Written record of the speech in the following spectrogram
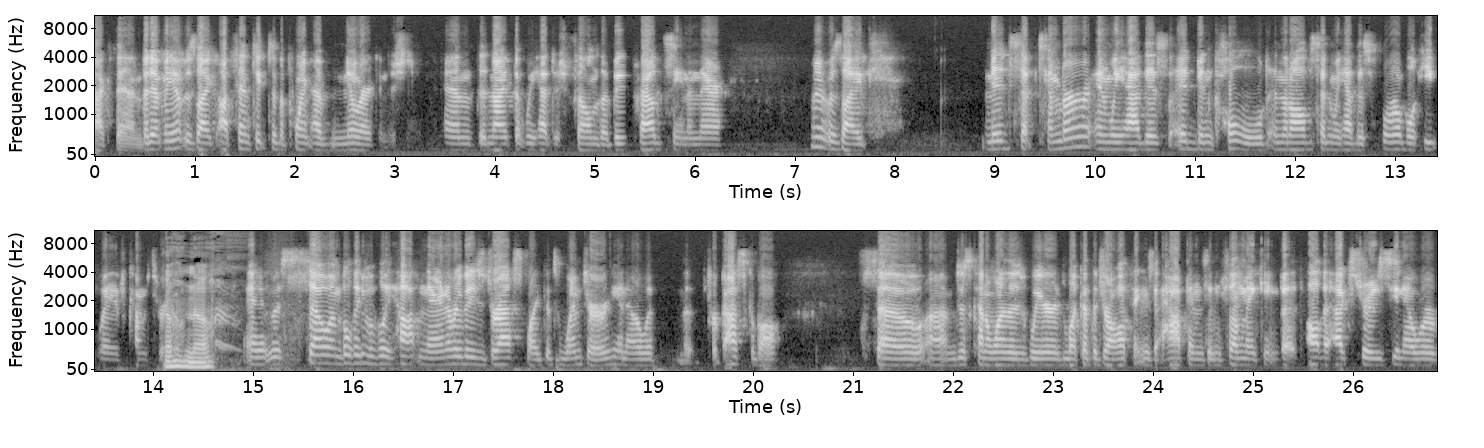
back then. But I mean, it was like authentic to the point of no air conditioning. And the night that we had to film the big crowd scene in there, it was like mid September, and we had this. It had been cold, and then all of a sudden we had this horrible heat wave come through. Oh no! And it was so unbelievably hot in there, and everybody's dressed like it's winter, you know, with for basketball. So um, just kind of one of those weird look at the draw things that happens in filmmaking. But all the extras, you know, were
